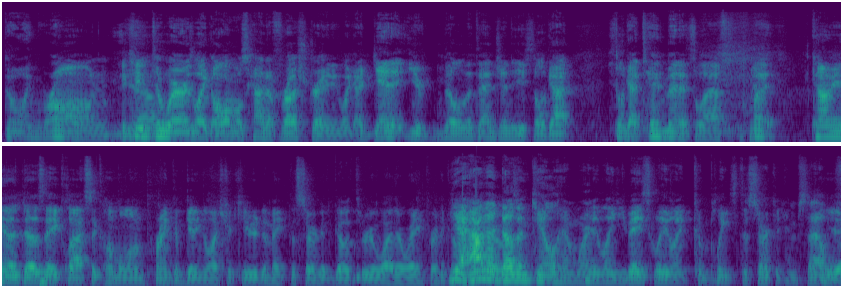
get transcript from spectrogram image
going wrong. It Yeah. keeps to where it's like almost kind of frustrating. Like I get it, you're building the tension, you still got still got ten minutes left, but Kamiya does a classic Home Alone prank of getting electrocuted to make the circuit go through while they're waiting for it to come. yeah, how that doesn't kill him, where he like he basically like completes the circuit himself. Yeah.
